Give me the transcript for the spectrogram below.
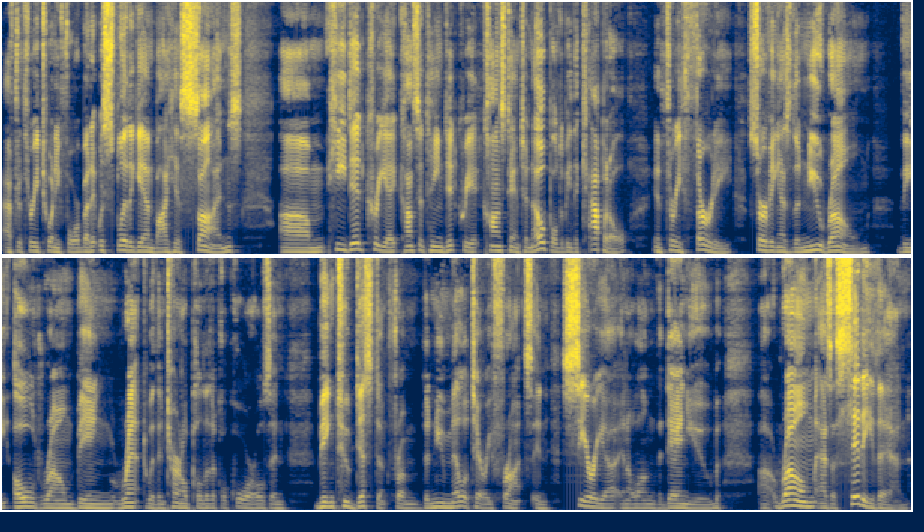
after 324, but it was split again by his sons. Um, he did create Constantine did create Constantinople to be the capital in 330, serving as the new Rome. The old Rome being rent with internal political quarrels and being too distant from the new military fronts in Syria and along the Danube. Uh, Rome as a city then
